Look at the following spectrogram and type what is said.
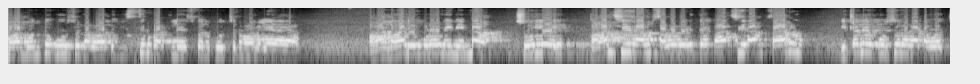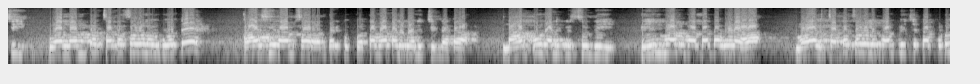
మా ముందు కూర్చున్న వాళ్ళు ఇస్తిరి బట్టలు వేసుకొని కూర్చున్న వాళ్ళు. లేరా ఆనాడు ఎప్పుడో నేను నిన్న చూడలే కాన్సీరామ్ సభ పెడితే కాన్సీరామ్ సారు ఇట్లనే కూర్చున్నారట వచ్చి. వాళ్ళంతా చట్టసభలకు పోతే కాశీరామ్ సార్ అందరికి కొత్త బట్టలు కొనిచ్చిండట. నాకు కూడా అనిపిస్తుంది తీన్మార్ వాళ్ళంతా కూడా మా చట్టసభలు పంపించేటప్పుడు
